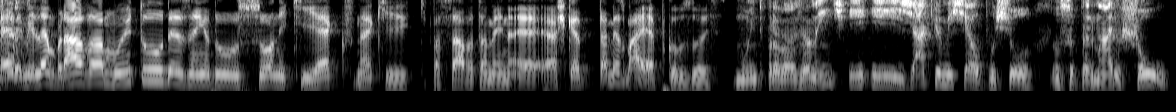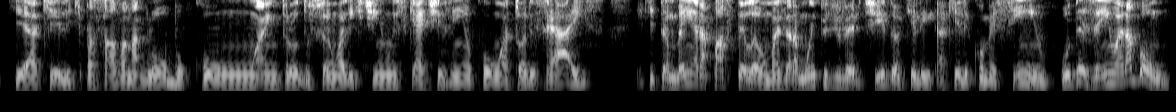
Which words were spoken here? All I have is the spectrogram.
É, ele me lembrava muito o desenho do Sonic X, né? Que, que passava também, né? É, acho que é da mesma época os dois. Muito provavelmente. E, e já que o Michel puxou o Super Mario Show, que é aquele que passava na Globo, com a introdução ali que tinha um sketchzinho com atores reais e que também era pastelão, mas era muito divertido aquele, aquele comecinho, o desenho era bom.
